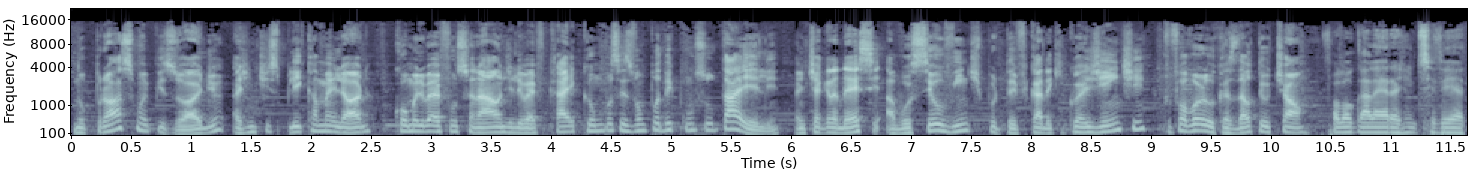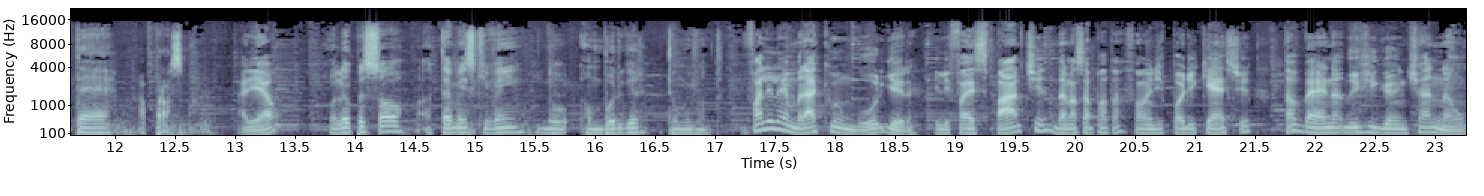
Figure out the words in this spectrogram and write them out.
No próximo episódio, a gente explica melhor como ele vai funcionar, onde ele vai ficar e como vocês vão poder consultar ele. A gente agradece a você, ouvinte, por ter ficado aqui com a gente. Por favor, Lucas, dá o teu tchau. Falou, galera. A gente se vê até a próxima. Ariel? Valeu, pessoal. Até mês que vem no hambúrguer. Tamo junto. Vale lembrar que o hambúrguer, ele faz parte da nossa plataforma de podcast Taverna do Gigante Anão.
